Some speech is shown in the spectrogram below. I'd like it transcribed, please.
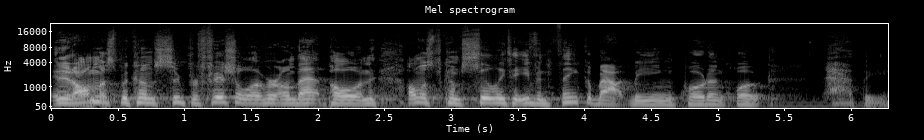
And it almost becomes superficial over on that pole and almost becomes silly to even think about being quote unquote happy.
